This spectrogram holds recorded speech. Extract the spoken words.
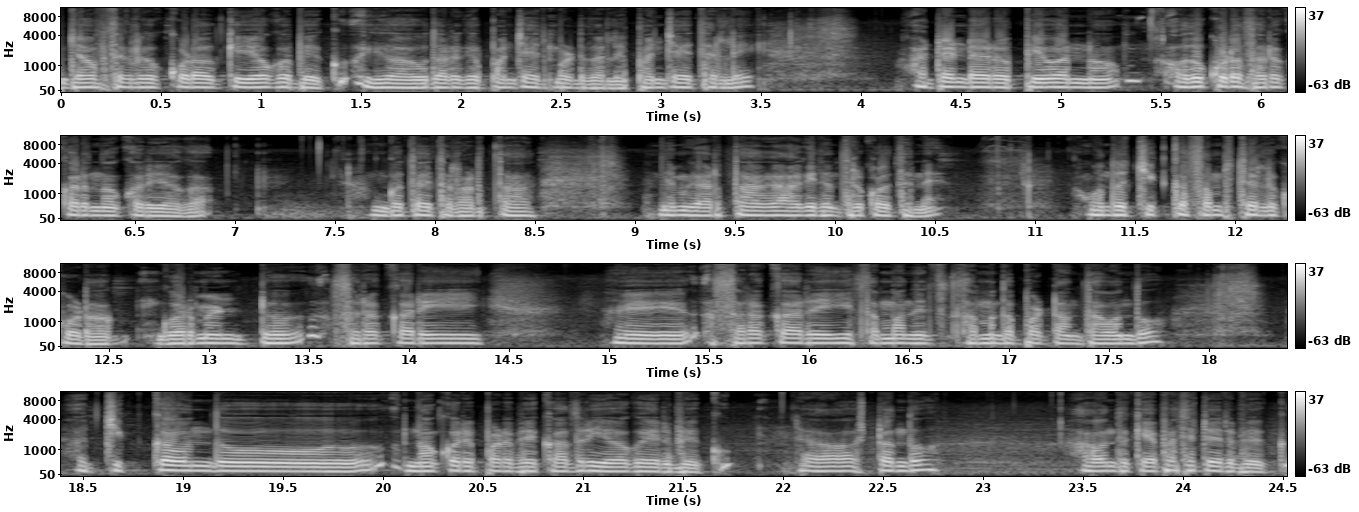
ಜವಾಬ್ದಾರಿಗಳು ಕೊಡೋಕ್ಕೆ ಯೋಗ ಬೇಕು. ಈಗ ಉದಾಹರಣೆಗೆ ಪಂಚಾಯತ್ ಮಟ್ಟದಲ್ಲಿ ಪಂಚಾಯತಲ್ಲಿ ಅಟೆಂಡರ್ ಪಿ ಒನ್ನು ಅದು ಕೂಡ ಸರ್ಕಾರಿ ನೌಕರಿ ಯೋಗ. ಗೊತ್ತಾಯ್ತಲ್ಲ ಅರ್ಥ? ನಿಮಗೆ ಅರ್ಥ ಆಗ- ಆಗಿದೆ ಅಂತ ತಿಳ್ಕೊಳ್ತೇನೆ. ಒಂದು ಚಿಕ್ಕ ಸಂಸ್ಥೆಯಲ್ಲಿ ಕೂಡ ಗೌರ್ಮೆಂಟು ಸರಕಾರಿ ಸರ್ಕಾರಿ ಸಂಬಂಧಿತ ಸಂಬಂಧಪಟ್ಟಂಥ ಒಂದು ಚಿಕ್ಕ ಒಂದು ನೌಕರಿ ಪಡಬೇಕಾದ್ರೆ ಯೋಗ ಇರಬೇಕು. ಅಷ್ಟೊಂದು ಆ ಒಂದು ಕೆಪಾಸಿಟಿ ಇರಬೇಕು.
